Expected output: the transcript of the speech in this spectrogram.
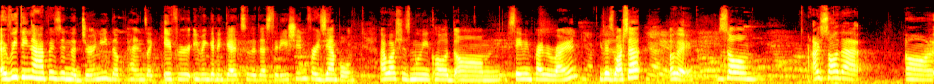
everything that happens in the journey depends, like, if you're even gonna get to the destination. For example, I watched this movie called um, Saving Private Ryan. You guys watch that? Yeah. Okay, so I saw that uh,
